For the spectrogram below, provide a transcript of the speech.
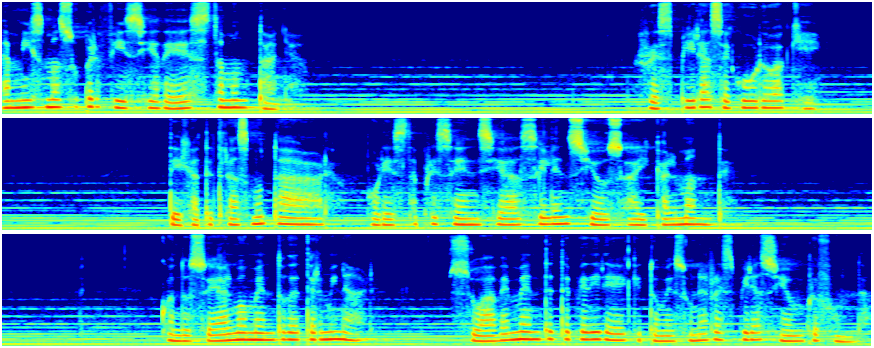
la misma superficie de esta montaña. Respira seguro aquí. Déjate transmutar por esta presencia silenciosa y calmante. Cuando sea el momento de terminar, Suavemente te pediré que tomes una respiración profunda.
